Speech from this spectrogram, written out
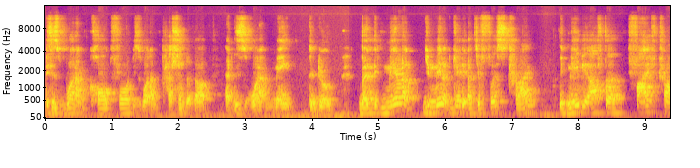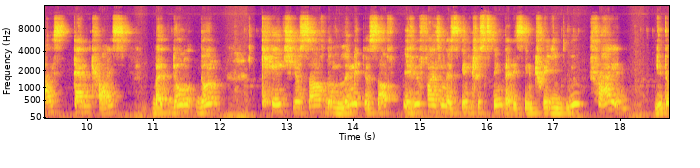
this is what I'm called for, this is what I'm passionate about, and this is what I'm made to do. But it may not you may not get it at your first try. It may be after five tries, ten tries. But don't don't cage yourself, don't limit yourself. If you find something that's interesting, that is intriguing to you, try it. You Gitu.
